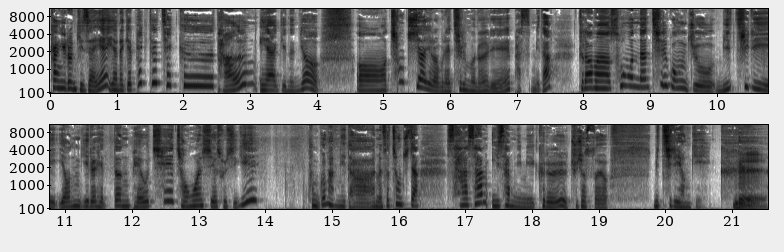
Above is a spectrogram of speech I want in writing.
강유론 기자의 연예계 팩트체크 다음 이야기는요, 어, 청취자 여러분의 질문을, 예, 받습니다. 드라마 소문난 칠공주 미치리 연기를 했던 배우 최정원 씨의 소식이 궁금합니다. 하면서 청취자 4323님이 글을 주셨어요. 미치리 연기. 네.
